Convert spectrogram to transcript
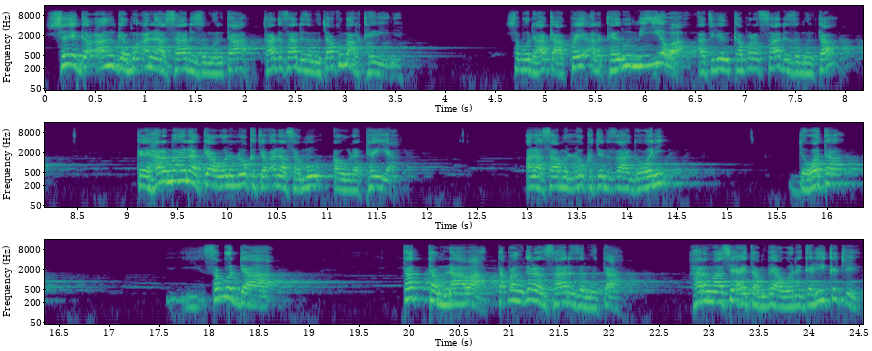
Sai ga an gamu ana sada zumunta kaga sada zumunta kuma alkhairi ne. Saboda haka akwai alkhairu mai yawa a cikin kafar sada zumunta. Kai har ma yana kai wani lokacin ana samun auratayya. Ana samun lokacin da za ga wani da wata saboda tattaunawa ta ɓangaren sada zumunta har ma sai a yi tambaya wani gari kake?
